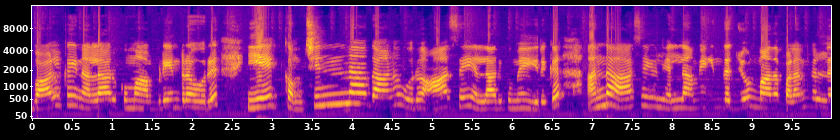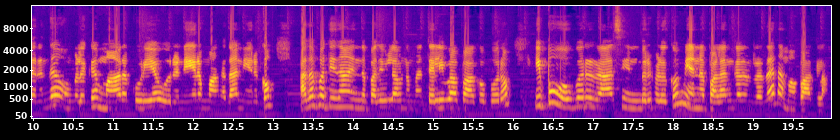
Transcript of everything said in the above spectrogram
வாழ்க்கை நல்லா இருக்குமா? அப்படின்ற ஒரு ஏக்கம் சின்னதான ஒரு ஆசை எல்லாருக்குமே இருக்கு. அந்த ஆசைகள் எல்லாமே இந்த ஜூன் மாத பலன்கள்ல இருந்து உங்களுக்கு மாறக்கூடிய ஒரு நேரமாக தான் இருக்கும். அதை பத்தி தான் இந்த பதிவுல நம்ம தெளிவா பார்க்க போறோம். இப்போ ஒவ்வொரு ராசி என்பர்களுக்கும் என்ன பலன்கள்ன்றத நம்ம பார்க்கலாம்.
